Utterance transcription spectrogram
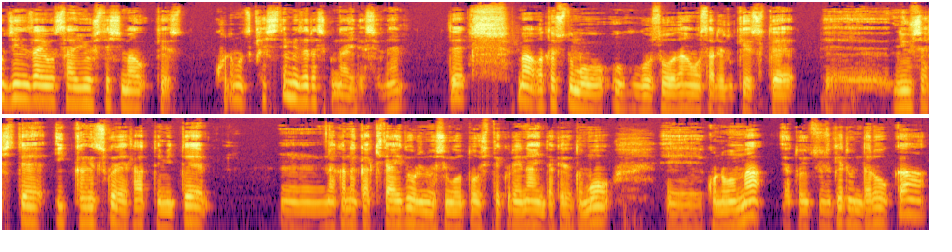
う人材を採用してしまうケース。これも決して珍しくないですよね。で、まあ私どもご相談をされるケースで、えー、入社して1ヶ月くらい経ってみて、うん、なかなか期待通りの仕事をしてくれないんだけれども、えー、このまま雇い続けるんだろうか、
